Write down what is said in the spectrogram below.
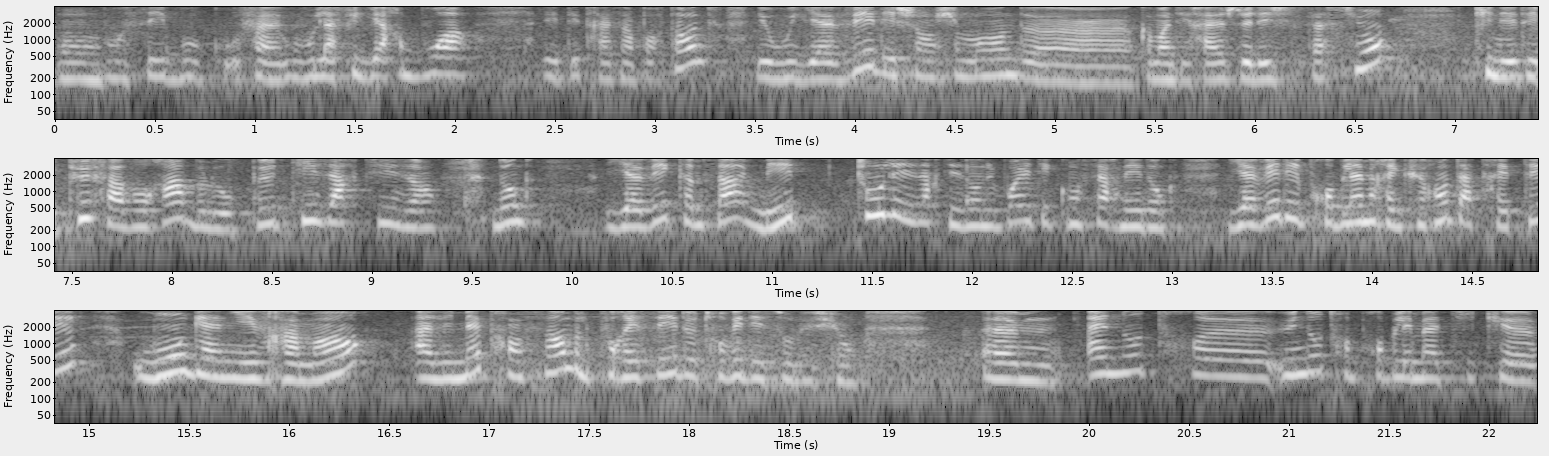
on bossait beaucoup enfin où la filière bois était très importante et où il y avait des changements de comment dirais-je de législation qui n'étaient plus favorables aux petits artisans donc il y avait comme ça mais tous les artisans du bois étaient concernés donc il y avait des problèmes récurrents à traiter où on gagnait vraiment à les mettre ensemble pour essayer de trouver des solutions euh, un autre, une autre problématique euh,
